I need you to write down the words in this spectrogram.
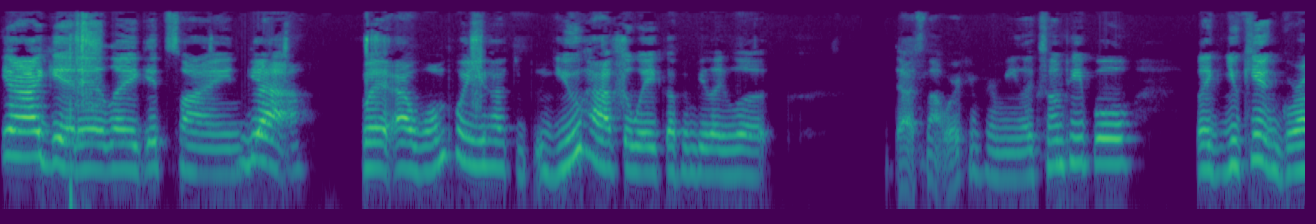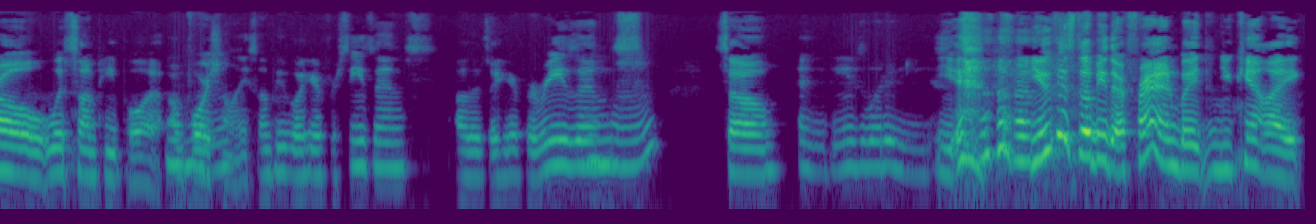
yeah i get it like it's fine. Yeah. But at one point you have to you have to wake up and be like look that's not working for me like some people like you can't grow with some people Mhm. unfortunately some people are here for seasons others are here for reasons Mhm. so and it is what it is yeah you can still be their friend but you can't like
